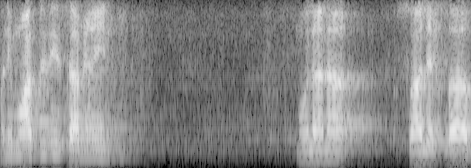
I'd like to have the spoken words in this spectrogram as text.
منی معززین سامعین، مولانا صالح صاحب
